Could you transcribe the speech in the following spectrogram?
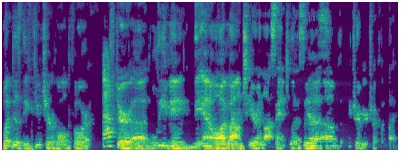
what does the future hold for after uh, leaving the Analog Lounge here in Los Angeles and Yes. the, um, the future of your trip look like?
